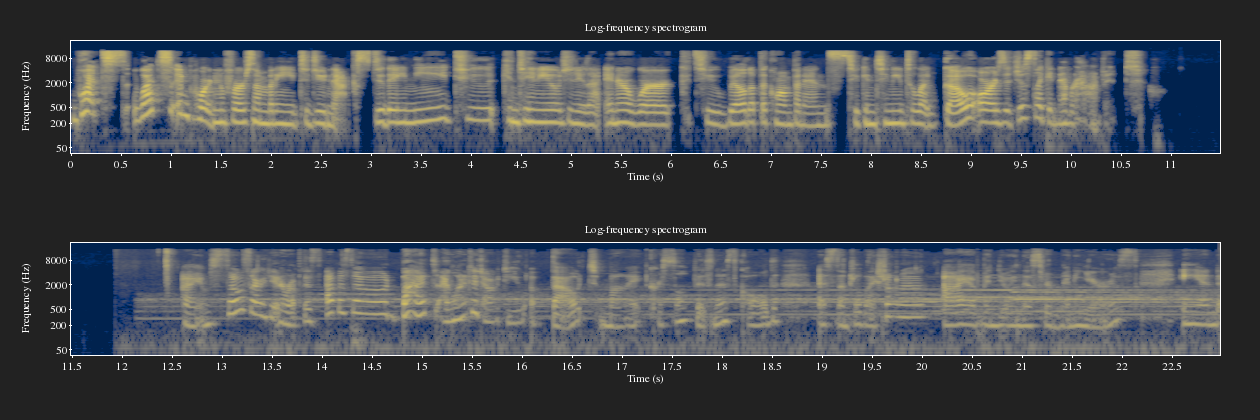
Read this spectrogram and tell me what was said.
what's what's important for somebody to do next? Do they need to continue to do that inner work to build up the confidence to continue to let go or is it just like it never happened I am so sorry to interrupt this episode, but I wanted to talk to you about my crystal business called Essential by Shauna. I have been doing this for many years, and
